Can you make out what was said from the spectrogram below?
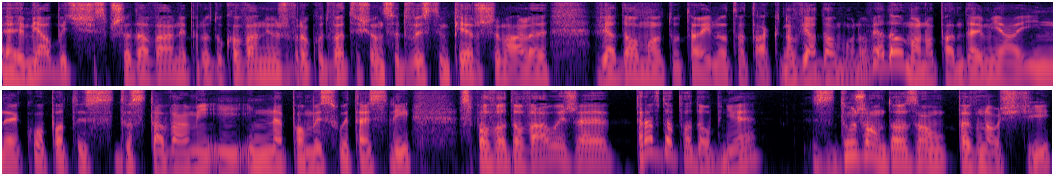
Y, miał być sprzedawany, produkowany już w roku 2021, ale wiadomo tutaj, no to tak, no wiadomo, no wiadomo, no pandemia i inne kłopoty z dostawami i inne pomysły Tesli spowodowały, że prawdopodobnie z dużą dozą pewności,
